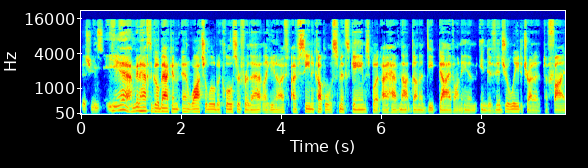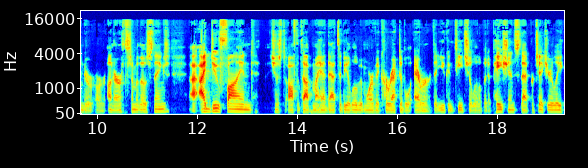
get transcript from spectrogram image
issues. Yeah, I'm gonna have to go back and, and watch a little bit closer for that. Like, you know, I've I've seen a couple of Smith's games, but I have not done a deep dive on him individually to try to to find or, or unearth some of those things. I do find just off the top of my head that to be a little bit more of a correctable error that you can teach a little bit of patience that particularly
